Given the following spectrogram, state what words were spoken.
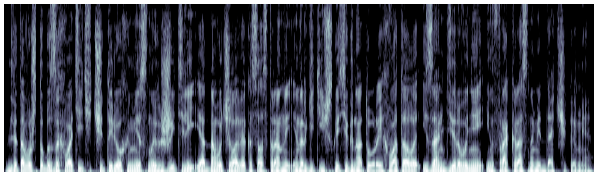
Для того, чтобы захватить четырех местных жителей и одного человека со странной энергетической сигнатурой, хватало и зондирования инфракрасными датчиками.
